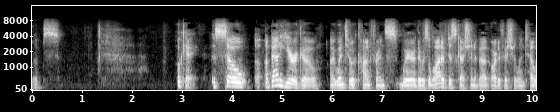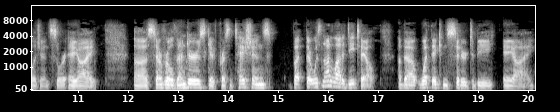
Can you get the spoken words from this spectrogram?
Whoops. Okay, so uh, about a year ago, I went to a conference where there was a lot of discussion about artificial intelligence or AI. Uh, several vendors gave presentations, but there was not a lot of detail about what they considered to be AI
